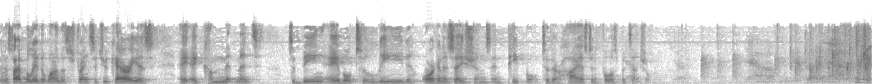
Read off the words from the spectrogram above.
Because I believe that one of the strengths that you carry is a, a commitment to being able to lead organizations and people to their highest and fullest potential. Thank you.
